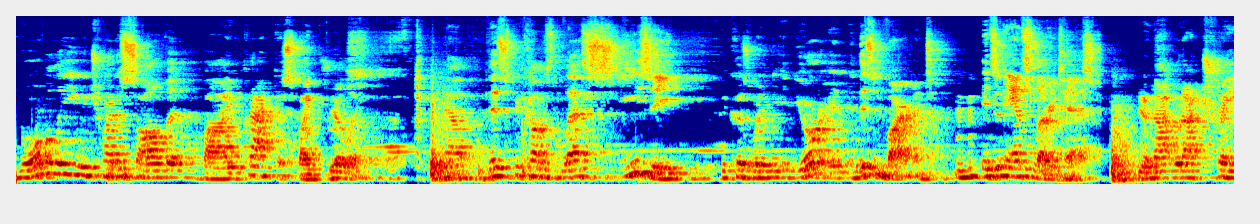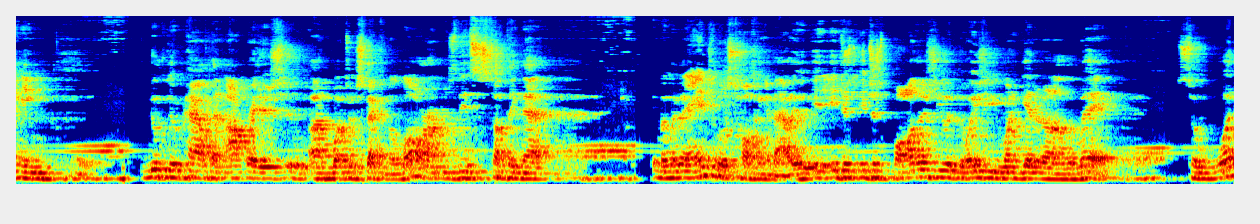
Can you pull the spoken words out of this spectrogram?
Normally, we try to solve it by practice, by drilling. Now, this becomes less easy because when in your in, in this environment, mm-hmm. it's an ancillary task. We're not we're not training nuclear power plant operators on what to expect in alarms. This is something that uh, when when Angela was talking about it, it, it just it just bothers you, annoys you. You want to get it out of the way. So what?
